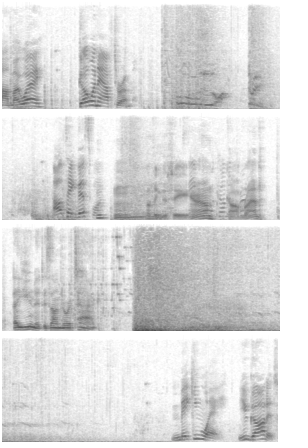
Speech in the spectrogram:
On my way. Going after him. I'll take this one. Hmm, nothing to see here, comrade. A unit is under attack. Making way. You got it.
